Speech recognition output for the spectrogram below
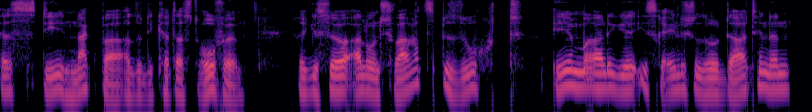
es die Nakba, also die Katastrophe. Regisseur Alon Schwarz besucht ehemalige israelische Soldatinnen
